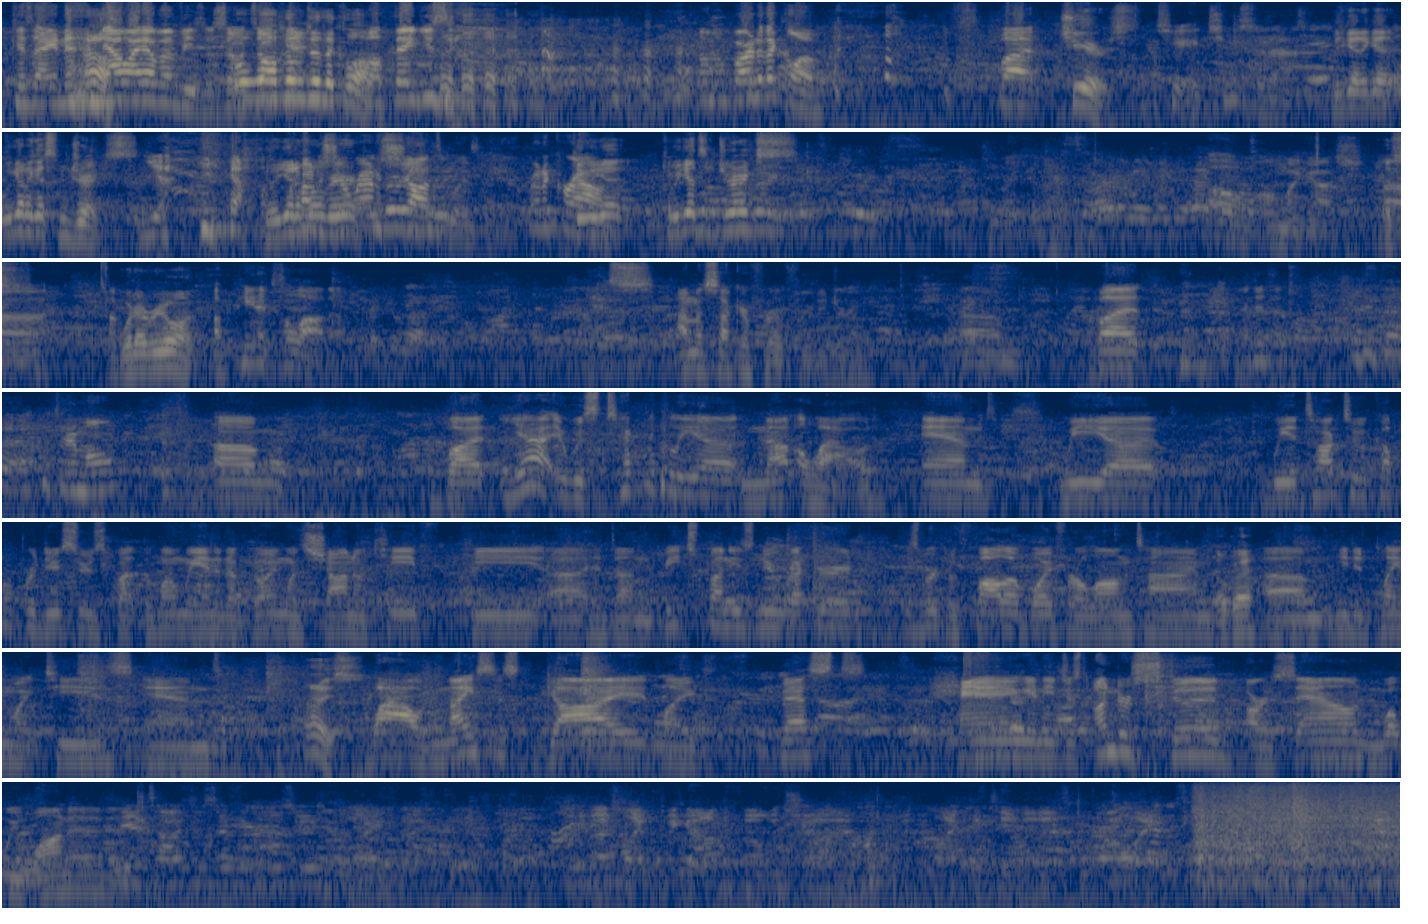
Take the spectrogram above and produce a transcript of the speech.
because I know now I have a visa. So Well, it's welcome okay. to the club. Well, thank you. So I'm a part of the club. but Cheers. cheers, cheers to that. We gotta get we gotta get some drinks. Yeah, yeah. we get 'em round, over here? round of shots, please. Round of Can crown. we get can we get some drinks? oh, gosh. Uh, a Whatever you want. A pina colada. Yes, I'm a sucker for a fruity drink. Um, but I did the, I did the. Um, but yeah, it was technically uh, not allowed, and we uh, we had talked to a couple producers, but the one we ended up going with, Sean O'Keefe, he uh, had done Beach Bunny's new record. He's worked with Fall Out Boy for a long time. Okay. Um, he did Plain White T's, and Nice. wow, nicest guy, like best hang, and he just understood our sound and what we wanted. We And, had talked to several producers and like pretty much like when we got on the phone with Sean like 15 minutes, we were all like, yeah,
